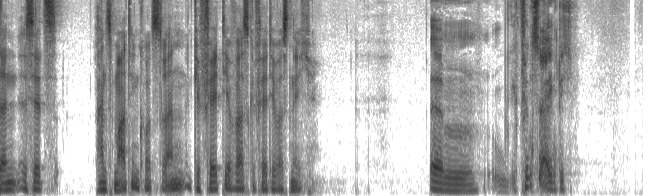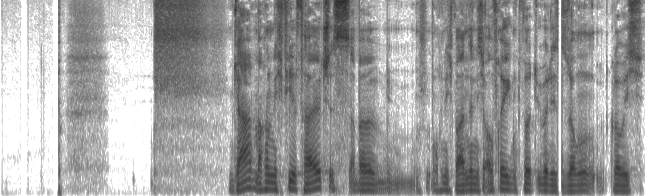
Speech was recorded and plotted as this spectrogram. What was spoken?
Dann ist jetzt Hans-Martin kurz dran. Gefällt dir was, gefällt dir was nicht? Ähm, ich finde es eigentlich. Ja, machen nicht viel falsch, ist aber auch nicht wahnsinnig aufregend, wird über die Saison, glaube ich,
